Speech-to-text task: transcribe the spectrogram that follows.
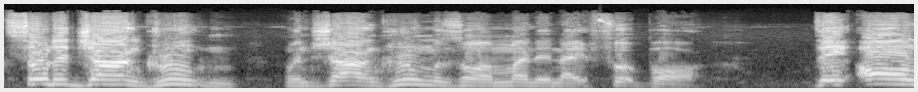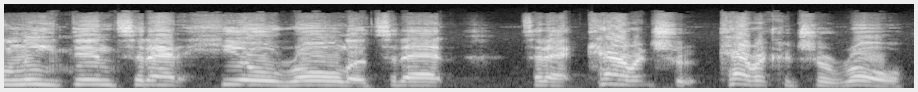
so did Jon Gruden when Jon Gruden was on Monday Night Football. They all leaned into that heel role or to that to that caricature caricature role,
